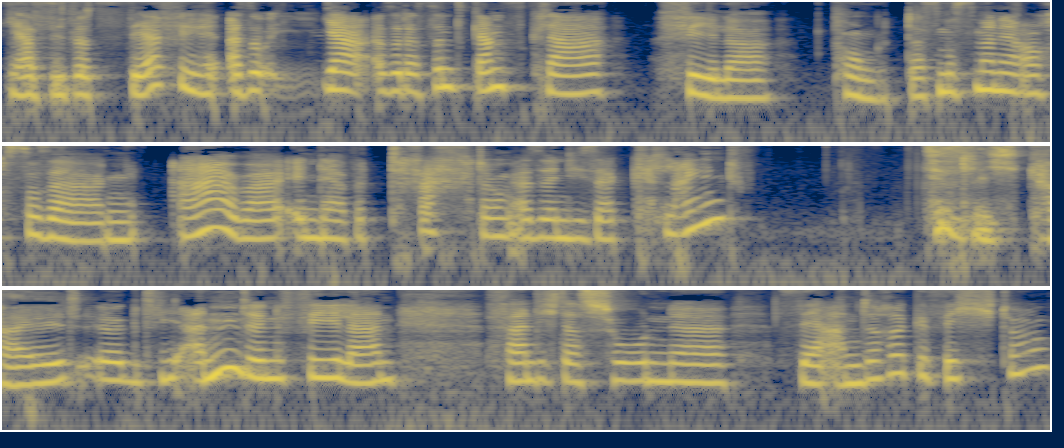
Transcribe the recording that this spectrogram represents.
ja, sie wird sehr viel, also ja, also das sind ganz klar Fehler Punkt. Das muss man ja auch so sagen. Aber in der Betrachtung, also in dieser Kleintisslichkeit irgendwie an den Fehlern, fand ich das schon eine sehr andere Gewichtung.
